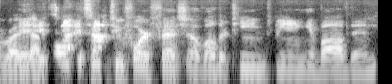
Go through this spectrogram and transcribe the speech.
right, it- it's not it's not too far fetched of other teams being involved in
